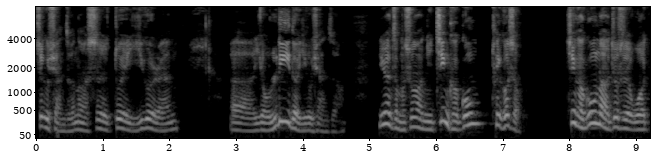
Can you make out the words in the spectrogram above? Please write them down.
这个选择呢，是对一个人，呃，有利的一个选择。因为怎么说呢？你进可攻，退可守。进可攻呢，就是我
